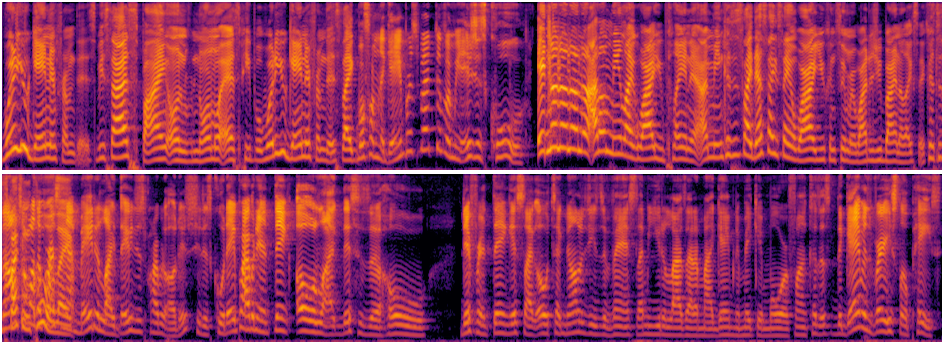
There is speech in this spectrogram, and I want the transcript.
what are you gaining from this besides spying on normal ass people? What are you gaining from this? Like But from the game perspective, I mean, it's just cool. it, no no no no. I don't mean like why are you playing it? I mean because it's like that's like saying why are you consumer? Why did you buy an Alexa? Because it's No, fucking cool. the person Like that made it. Like they just probably, oh, this shit is cool. They probably didn't think, oh, like this is a whole different thing. It's like, oh, technology is advanced. Let me utilize that in my game to make it more fun. Because it's the game is very slow paced.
